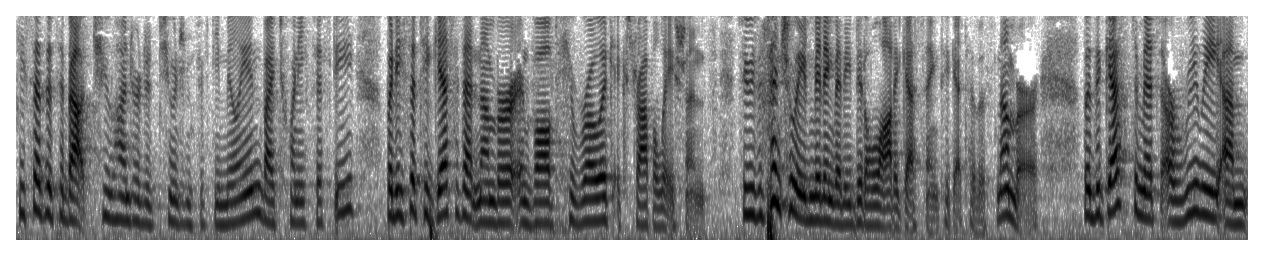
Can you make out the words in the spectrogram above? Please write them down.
He says it's about 200 to 250 million by 2050, but he said to get to that number involved heroic extrapolations. So he was essentially admitting that he did a lot of guessing to get to this number. But the guesstimates are really um,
